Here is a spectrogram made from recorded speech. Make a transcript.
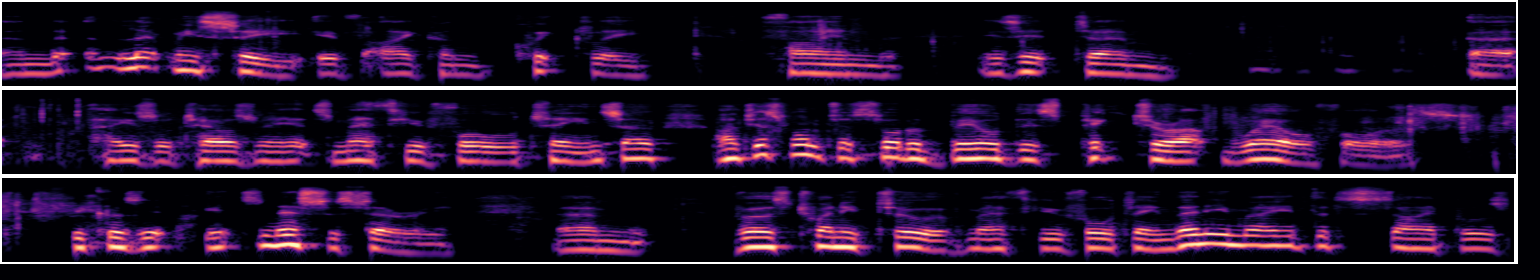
and let me see if I can quickly find, is it um, uh, Hazel tells me it's Matthew 14. So I just want to sort of build this picture up well for us because it, it's necessary. Um, verse 22 of Matthew 14 Then he made the disciples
